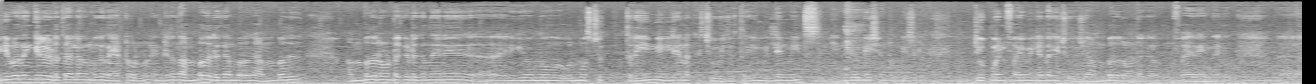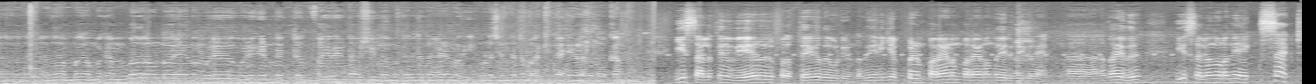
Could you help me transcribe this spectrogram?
ഇരുപതെങ്കിലും എടുത്താലേ നമുക്ക് നേട്ടമുള്ളൂ. എന്റെ അടുത്ത് അമ്പത് എടുക്കാൻ പറഞ്ഞു. അമ്പത് അമ്പത് റൗണ്ടൊക്കെ എടുക്കുന്നതിന് എനിക്ക് തോന്നുന്നു ഓൾമോസ്റ്റ് ത്രീ മില്യൺ ഒക്കെ ചോദിച്ചു. ത്രീ മില്യൺ മീൻസ് ഇൻഡോനേഷ്യൻ റുപ്പീസിൽ ടു പോയിന്റ് ഫൈവ് മില്യൺ ഒക്കെ ചോദിച്ചു അമ്പത് റൗണ്ടൊക്കെ ഫയർ ചെയ്യുന്നതിന്. അത് നമുക്ക് അമ്പത് റൗണ്ട് വരെയൊന്നും ഒരു ഒരു ഗണ്ണിട്ട് ഫയർ ചെയ്യേണ്ട ആവശ്യമില്ല. നമുക്ക് അതിന് താഴെ മതി. ഇവിടെ ചെന്നിട്ട് ബാക്കി കാര്യങ്ങളൊക്കെ നോക്കാം. ഈ സ്ഥലത്തിന് വേറൊരു പ്രത്യേകത കൂടിയുണ്ട്. അത് എനിക്ക് എപ്പോഴും പറയണം പറയണം എന്ന് കരുതിയിരുന്നേ അതായത് ഈ സ്ഥലം എന്ന് പറഞ്ഞാൽ എക്സാക്ട്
